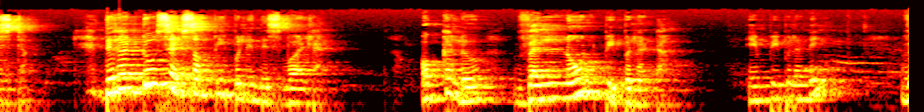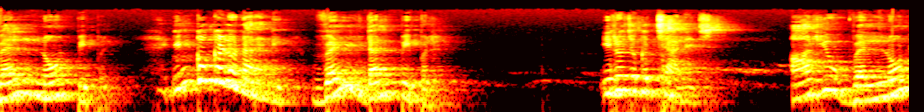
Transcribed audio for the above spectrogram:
ఇష్టం. There are two sets of people in this world ఒక్కళ్ళు వెల్ నోన్ పీపుల్ అంట. ఏం పీపుల్ అండి? వెల్ నోన్ పీపుల్ ఇంకొకళ్ళు ఉన్నారండి వెల్ డన్ పీపుల్ ఈరోజు ఒక challenge are you well known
